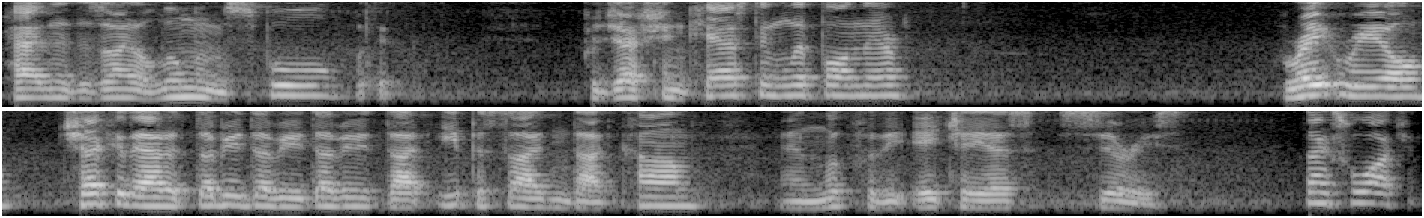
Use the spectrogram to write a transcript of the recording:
patented design aluminum spool with a projection casting lip on there. Great reel. Check it out at www.eposeidon.com and look for the HAS series. Thanks for watching.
